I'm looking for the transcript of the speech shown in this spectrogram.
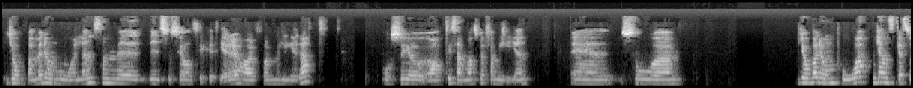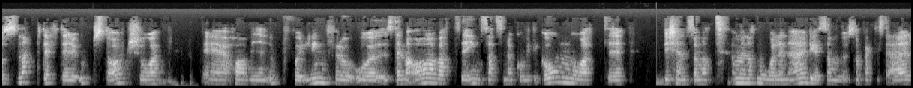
jobba med de målen som eh, vi socialsekreterare har formulerat och så ja, tillsammans med familjen. Eh, så eh, jobbar de på ganska så snabbt efter uppstart så eh, har vi en uppföljning för att, att stämma av att insatsen har kommit igång och att eh, det känns som att, ja, att målen är det som, som faktiskt är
